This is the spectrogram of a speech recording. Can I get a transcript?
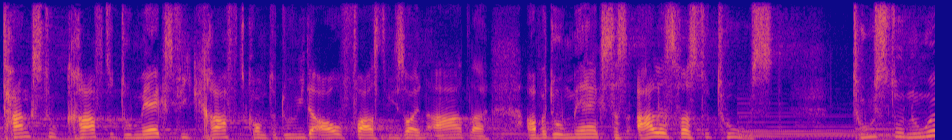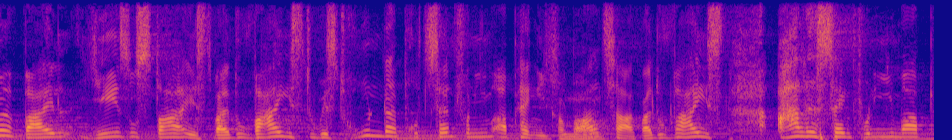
tankst du Kraft und du merkst, wie Kraft kommt und du wieder auffasst wie so ein Adler. Aber du merkst, dass alles, was du tust, tust du nur, weil Jesus da ist, weil du weißt, du bist 100% von ihm abhängig im Alltag, weil du weißt, alles hängt von ihm ab,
